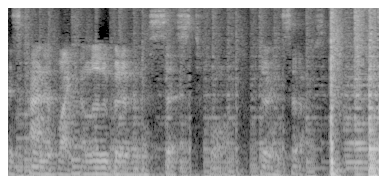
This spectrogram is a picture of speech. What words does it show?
is kind of like a little bit of an assist for doing sit-ups.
